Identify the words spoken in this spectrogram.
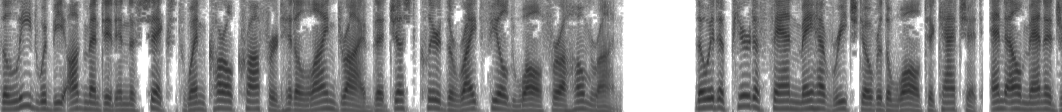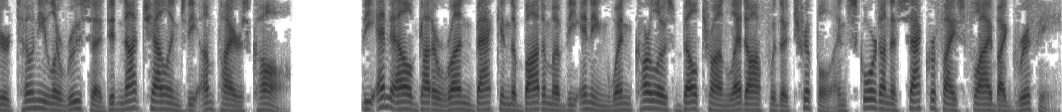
The lead would be augmented in the sixth when Carl Crawford hit a line drive that just cleared the right field wall for a home run. Though it appeared a fan may have reached over the wall to catch it, NL manager Tony La Russa did not challenge the umpire's call. The NL got a run back in the bottom of the inning when Carlos Beltran led off with a triple and scored on a sacrifice fly by Griffey.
